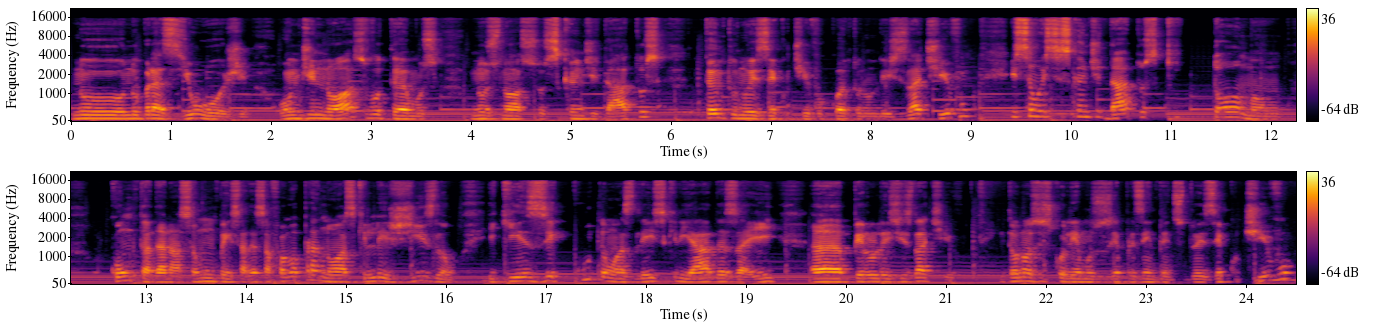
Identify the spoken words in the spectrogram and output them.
no, no Brasil hoje, onde nós votamos nos nossos candidatos tanto no executivo quanto no legislativo, e são esses candidatos que tomam conta da nação, pensar dessa forma, para nós que legislam e que executam as leis criadas aí uh, pelo legislativo. Então nós escolhemos os representantes do executivo,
